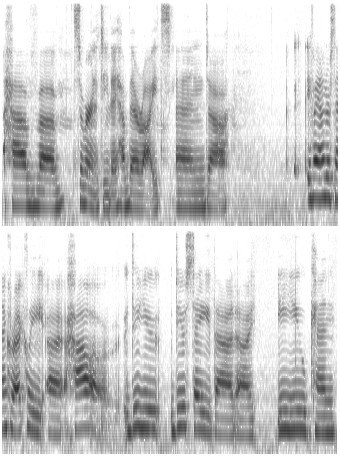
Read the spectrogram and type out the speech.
have um, sovereignty, they have their rights. And uh, if I understand correctly, how do you do you say that EU can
